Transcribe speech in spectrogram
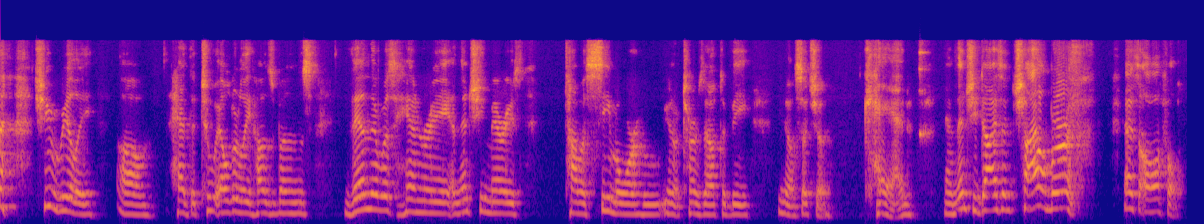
She really um, had the two elderly husbands. Then there was Henry, and then she marries Thomas Seymour, who you know turns out to be you know such a cad, and then she dies in childbirth. That's awful.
